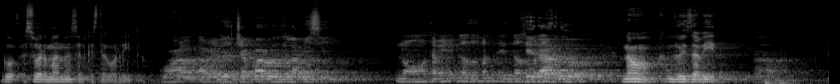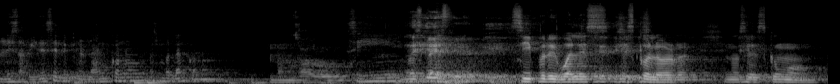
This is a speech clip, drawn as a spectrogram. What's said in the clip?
Go- Su hermano es el que está gordito. ¿Cuál? A ver, el chaparro, el de la bici. No, también los dos. Los dos Gerardo. No, Luis David. Ah, Luis David es el blanco, ¿no? ¿Es más blanco, no? cabrón. Sí. Sí, pero igual es, es color, no sé, es como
